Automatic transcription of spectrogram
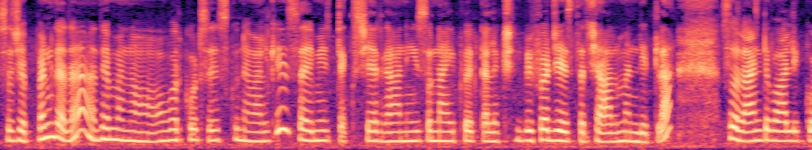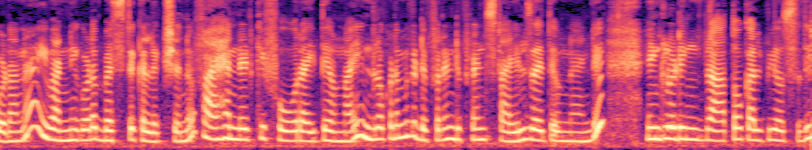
సో చెప్పాను కదా అదే మనం ఓవర్ కోట్స్ వేసుకునే వాళ్ళకి సెమీ టెక్స్చర్ కానీ so night wear collection prefer చేస్తారు చాలామంది ఇట్లా. సో అలాంటి వాళ్ళకి కూడా ఇవన్నీ కూడా బెస్ట్ కలెక్షన్ ఫైవ్ హండ్రెడ్కి ఫోర్ అయితే ఉన్నాయి. ఇందులో కూడా మీకు డిఫరెంట్ డిఫరెంట్ స్టైల్స్ అయితే ఉన్నాయండి. ఇంక్లూడింగ్ బ్రాతో కలిపి వస్తుంది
